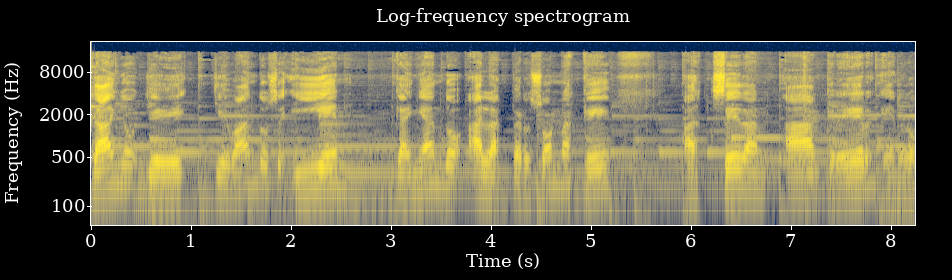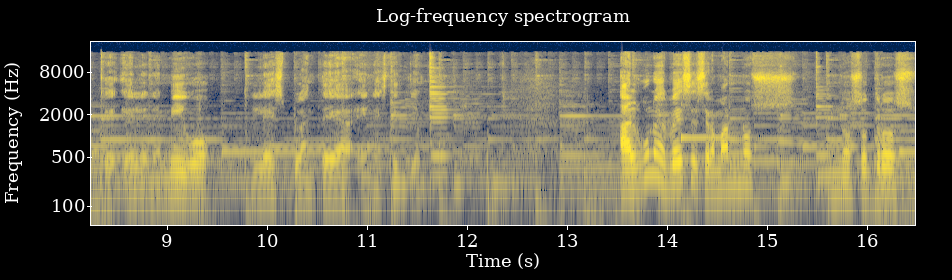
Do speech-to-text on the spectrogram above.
daño llevándose y engañando a las personas que accedan a creer en lo que el enemigo les plantea en este tiempo. Algunas veces, hermanos, nosotros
